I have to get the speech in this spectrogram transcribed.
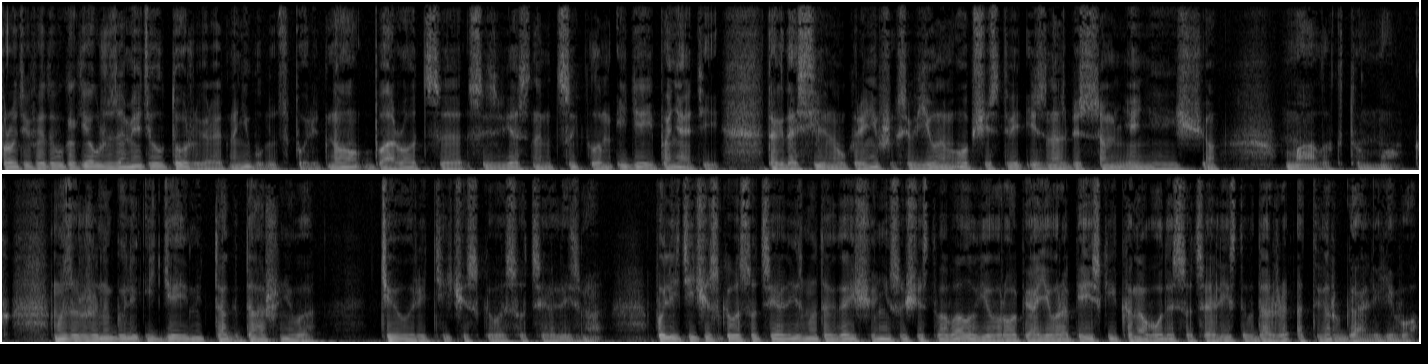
Против этого, как я уже заметил, тоже, вероятно, не будут спорить. Но бороться с известным циклом идей и понятий, тогда сильно укоренившихся в юном обществе, из нас без сомнения еще мало кто мог. Мы заражены были идеями тогдашнего теоретического социализма. Политического социализма тогда еще не существовало в Европе, а европейские коноводы социалистов даже отвергали его.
